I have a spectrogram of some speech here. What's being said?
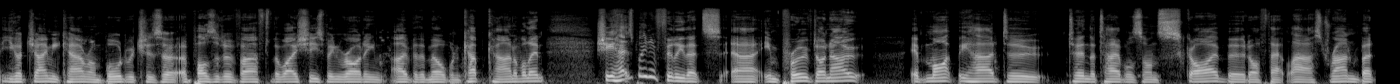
You got Jamie Kah on board, which is a, a, positive after the way she's been riding over the Melbourne Cup Carnival, and she has been a filly that's uh, improved. I know it might be hard to turn the tables on Skybird off that last run, but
